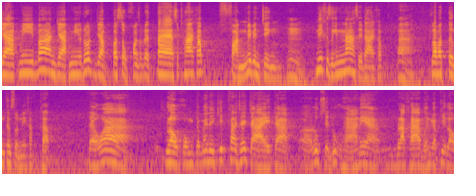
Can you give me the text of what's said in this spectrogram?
อยากมีบ้านอยากมีรถอยากประสบความสำเร็จแต่สุดท้ายครับ ฝันไม่เป็นจริง อืม นี่คือสิ่งที่น่าเสียดายครับ อ่า เรามาเติมเต็มส่วนนี้ครับ ครับ แต่ว่าเราคงจะไม่ได้คิดค่าใช้จ่ายจากเอ่อลูกศิษย์ลูกหาเนี่ย ราคาเหมือนกับที่เรา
